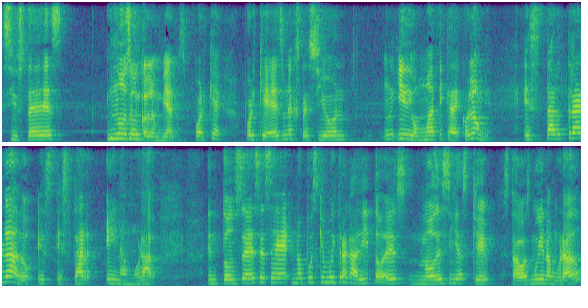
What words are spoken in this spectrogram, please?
si ustedes no son colombianos. ¿Por qué? Porque es una expresión un idiomática de Colombia. Estar tragado es estar enamorado. Entonces ese no pues que muy tragadito es no decías que estabas muy enamorado,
